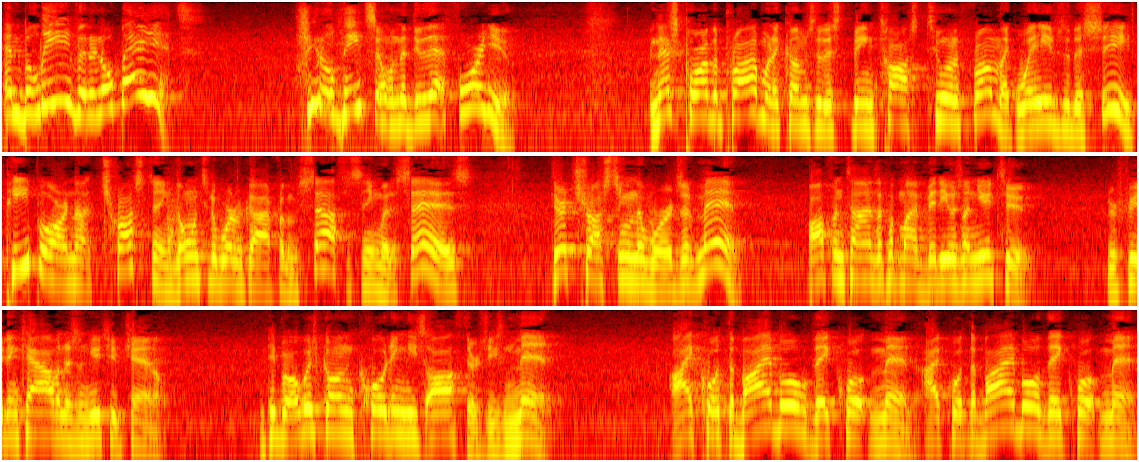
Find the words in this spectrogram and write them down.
and believe it and obey it. You don't need someone to do that for you. And that's part of the problem when it comes to this being tossed to and from like waves of the sea. People are not trusting, going to the Word of God for themselves and seeing what it says. They're trusting the words of men. Oftentimes, I put my videos on YouTube. Refuting Calvinism YouTube channel. And people are always going quoting these authors, these men. I quote the Bible, they quote men. I quote the Bible, they quote men.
